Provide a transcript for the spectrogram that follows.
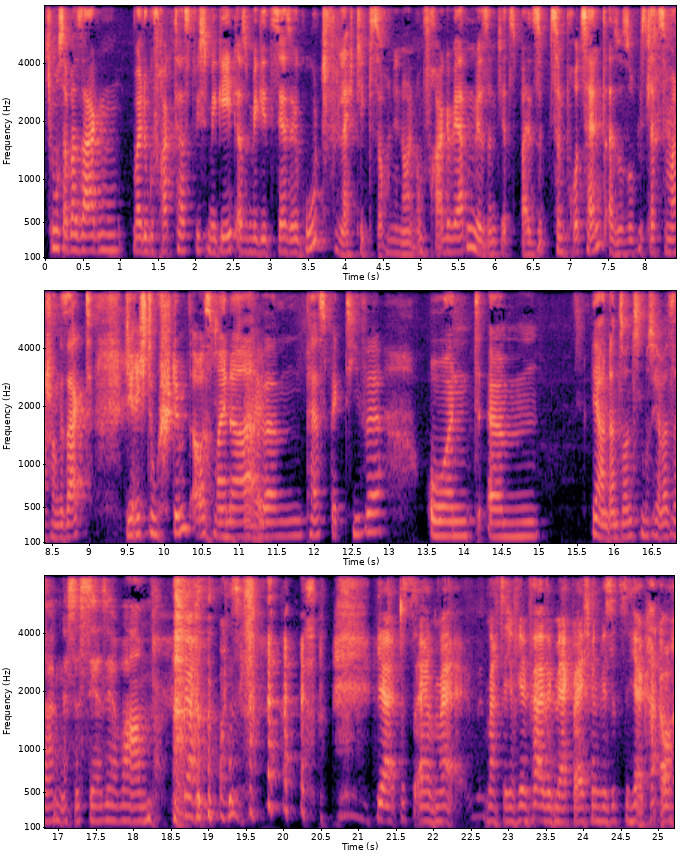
ich muss aber sagen, weil du gefragt hast, wie es mir geht, also mir geht's sehr, sehr gut. Vielleicht liegt es auch in den neuen Umfragewerten. Wir sind jetzt bei 17 Prozent, also so wie es letzte Mal schon gesagt. Die Richtung stimmt aus meiner ähm, Perspektive. Und ähm, ja, und ansonsten muss ich aber sagen, es ist sehr, sehr warm. Ja, ja das ähm, macht sich auf jeden Fall bemerkbar. Ich meine, wir sitzen hier gerade auch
